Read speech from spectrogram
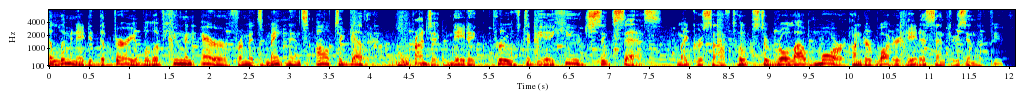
eliminated the variable of human error from its maintenance altogether. Project Natick proved to be a huge success. Microsoft hopes to roll out more underwater data centers in the future.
